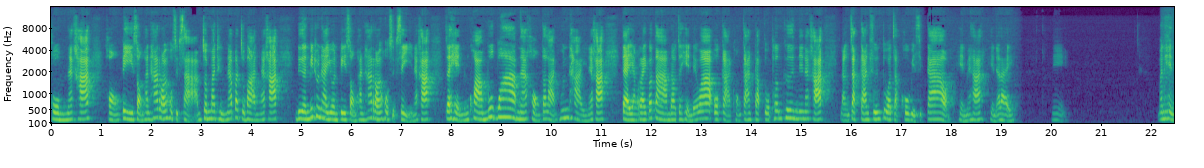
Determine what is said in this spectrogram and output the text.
คมนะคะของปี 2563 จนมาถึงณปัจจุบันนะคะ เดือนมิถุนายนปี 2564 นะคะ จะเห็นความวูบวาบนะของตลาดหุ้นไทยนะคะ แต่อย่างไรก็ตามเราจะเห็นได้ว่าโอกาสของการปรับตัวเพิ่มขึ้นนี่นะคะ หลังจากการฟื้นตัวจากโควิด -19 เห็นไหมคะ เห็นอะไร นี่ มันเห็น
